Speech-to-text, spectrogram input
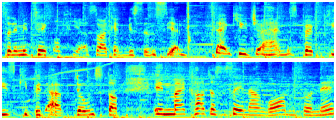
So let me take off here so I can be sincere. Thank you, Johannesburg. Please keep it up. Don't stop. In my culture, to say Nangom, so ne,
